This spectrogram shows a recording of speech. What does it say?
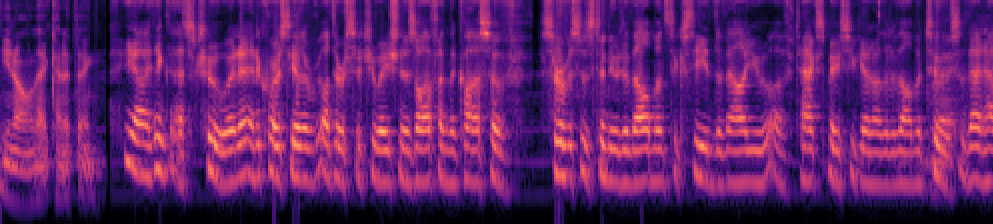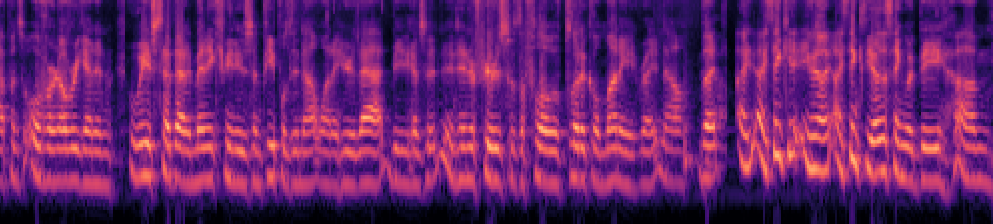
You know that kind of thing. Yeah, I think that's true. And, and of course, the other, other situation is often the cost of services to new developments exceed the value of tax base you get out of the development too. Right. So that happens over and over again. And we've said that in many communities, and people do not want to hear that because it, it interferes with the flow of political money right now. But I, I think, you know, I think the other thing would be um,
